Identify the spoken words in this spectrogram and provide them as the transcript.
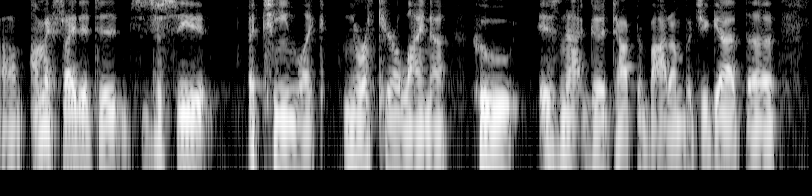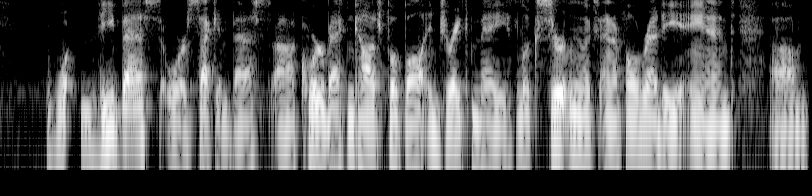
um, I'm excited to, to just see a team like North Carolina who is not good top to bottom, but you got the the best or second best uh, quarterback in college football in Drake Maye. Looks certainly looks NFL ready and um,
